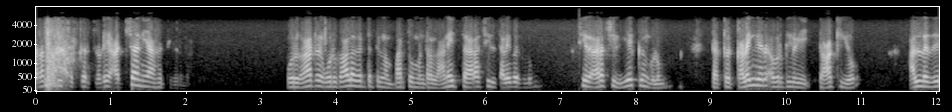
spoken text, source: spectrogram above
அரசியல் சக்கரத்தினுடைய அச்சாணியாக திகழ்ந்தார். ஒரு கால ஒரு காலகட்டத்தில் நாம் பார்த்தோம் என்றால் அனைத்து அரசியல் தலைவர்களும் அரசியல் அரசியல் இயக்கங்களும் டாக்டர் கலைஞர் அவர்களை தாக்கியோ அல்லது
